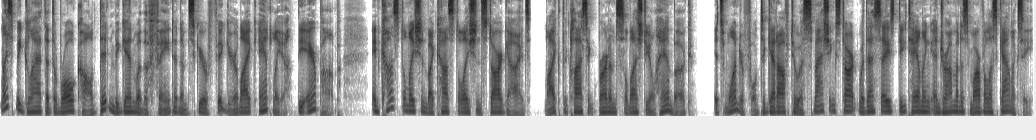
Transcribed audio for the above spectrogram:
Let's be glad that the roll call didn't begin with a faint and obscure figure like Antlia, the air pump. In constellation by constellation star guides, like the classic Burnham Celestial Handbook, it's wonderful to get off to a smashing start with essays detailing Andromeda's marvelous galaxy,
